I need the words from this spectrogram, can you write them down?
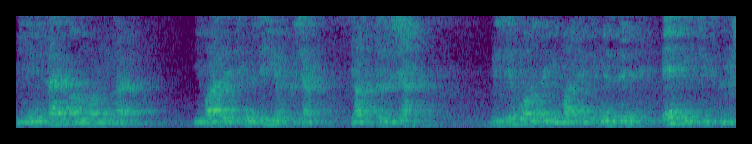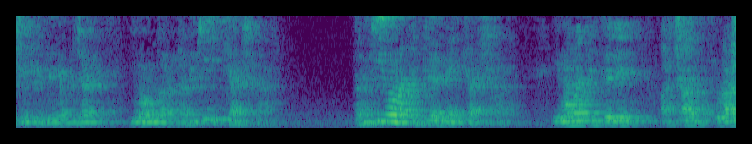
bilimsel anlamda ibadetimizi yapacak, yaptıracak, bizi orada ibadetimizi en eksiksiz bir şekilde yapacak imamlara tabii ki ihtiyaç var. Tabii ki imam hatiplerine ihtiyaç var. İmam hatipleri açan, kuran,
